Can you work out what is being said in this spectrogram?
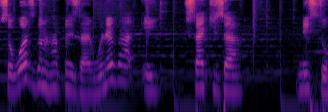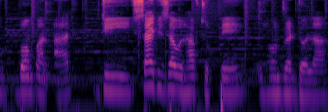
so what's going to happen is that whenever a site user needs to bump an ad the site user will have to pay a hundred dollar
